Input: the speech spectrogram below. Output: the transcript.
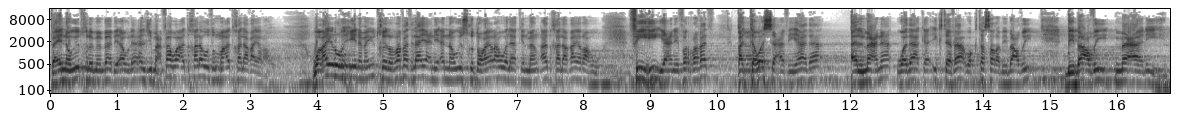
فإنه يدخل من باب أولى الجماع فهو أدخله ثم أدخل غيره. وغيره حينما يدخل الرفث لا يعني أنه يسقط غيره ولكن من أدخل غيره فيه يعني في الرفث قد توسع في هذا المعنى وذاك اكتفى واقتصر ببعض ببعض معانيه.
